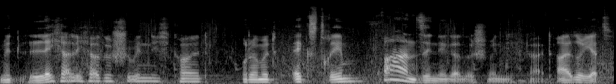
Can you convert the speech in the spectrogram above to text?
Mit lächerlicher Geschwindigkeit. Oder mit extrem wahnsinniger Geschwindigkeit. Also jetzt.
